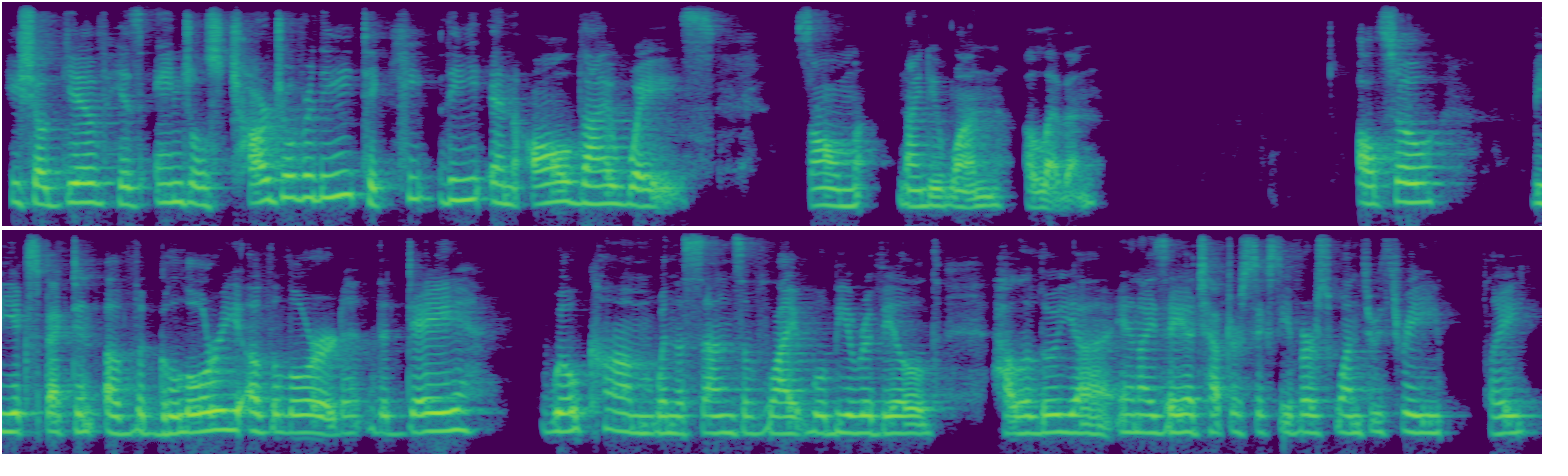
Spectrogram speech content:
He shall give his angels charge over thee to keep thee in all thy ways. Psalm 91:11. Also, be expectant of the glory of the Lord. The day will come when the sons of light will be revealed. Hallelujah. In Isaiah chapter 60, verse 1 through 3, play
